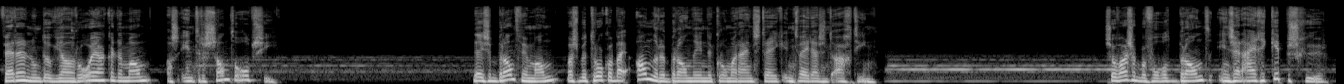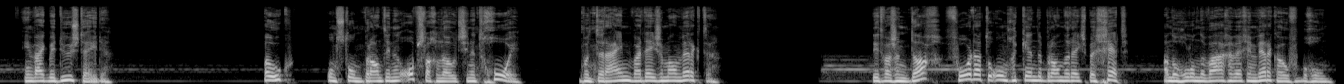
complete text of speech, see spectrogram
Verder noemt ook Jan Rooijakker de man als interessante optie. Deze brandweerman was betrokken bij andere branden in de Krommerijnstreek in 2018. Zo was er bijvoorbeeld brand in zijn eigen kippenschuur in Wijk bij Duurstede. Ook ontstond brand in een opslagloods in het Gooi, op een terrein waar deze man werkte. Dit was een dag voordat de ongekende brandenreeks bij Gert aan de Hollende Wagenweg in Werkhoven begon,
